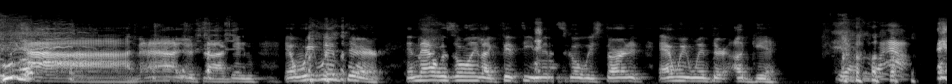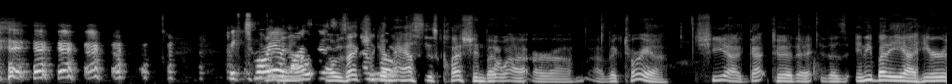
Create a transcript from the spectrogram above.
Yeah, now you're talking. And we went there, and that was only like 15 minutes ago. We started, and we went there again. Yeah. wow. Victoria I, mean, I- wants I us was actually going to ask this question, but uh, or uh, uh, Victoria, she uh, got to it. Uh, does anybody uh, here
